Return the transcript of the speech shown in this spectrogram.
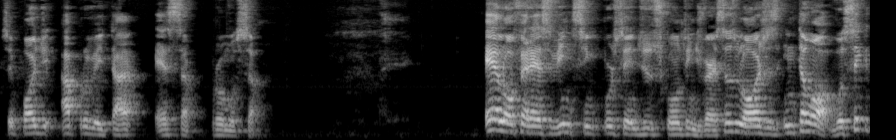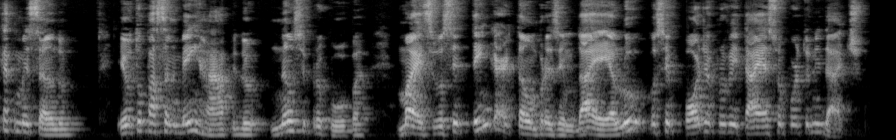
você pode aproveitar essa promoção. Ela oferece 25% de desconto em diversas lojas. Então, ó, você que está começando, eu estou passando bem rápido, não se preocupa. Mas se você tem cartão, por exemplo, da Elo, você pode aproveitar essa oportunidade.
